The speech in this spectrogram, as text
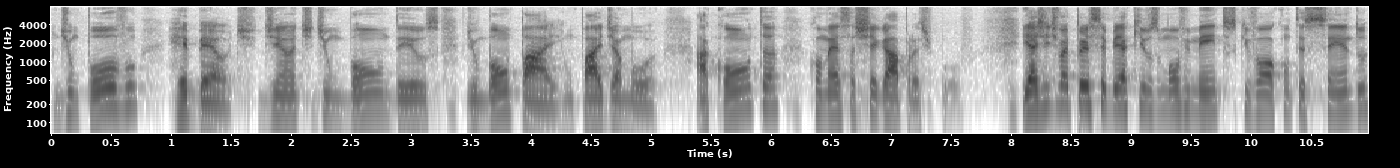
de um povo rebelde diante de um bom Deus, de um bom Pai, um Pai de amor. A conta começa a chegar para esse povo. E a gente vai perceber aqui os movimentos que vão acontecendo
